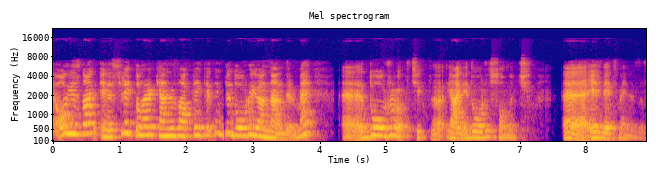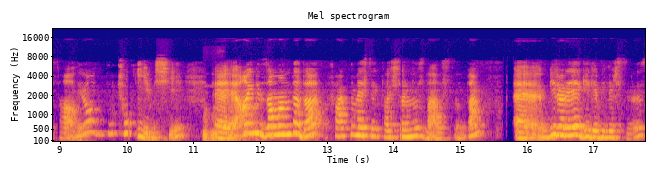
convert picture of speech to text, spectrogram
E, o yüzden e, sürekli olarak kendinizi update edince doğru yönlendirme, e, doğru çıktı yani doğru sonuç e, elde etmenizi sağlıyor. Bu çok iyi bir şey. Hı hı. E, aynı zamanda da farklı meslektaşlarınızla aslında bir araya gelebilirsiniz.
